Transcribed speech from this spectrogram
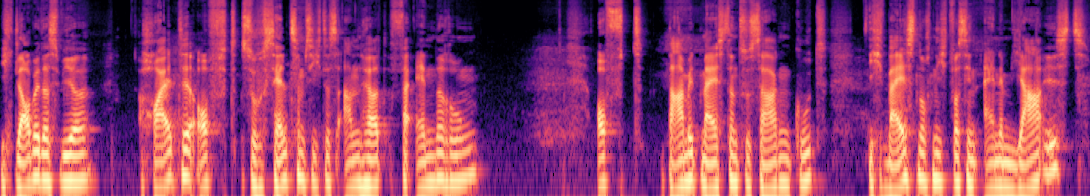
Ich glaube, dass wir heute oft, so seltsam sich das anhört, Veränderung oft damit meistern zu sagen, gut, ich weiß noch nicht, was in einem Jahr ist,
